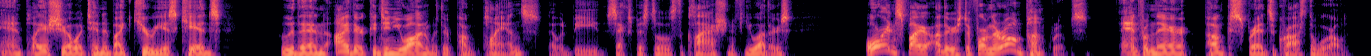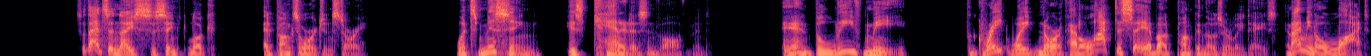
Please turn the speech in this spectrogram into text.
and play a show attended by curious kids who then either continue on with their punk plans, that would be the Sex Pistols, the Clash, and a few others, or inspire others to form their own punk groups. And from there, punk spreads across the world. So that's a nice, succinct look at punk's origin story. What's missing is Canada's involvement. And believe me, the Great White North had a lot to say about punk in those early days, and I mean a lot.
